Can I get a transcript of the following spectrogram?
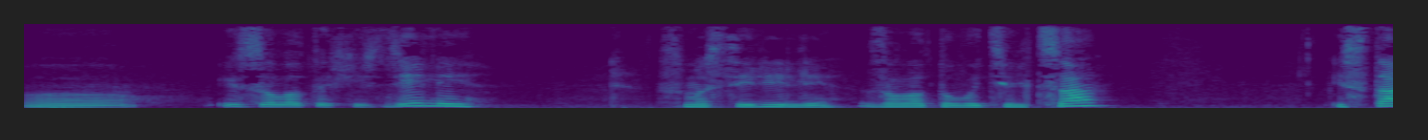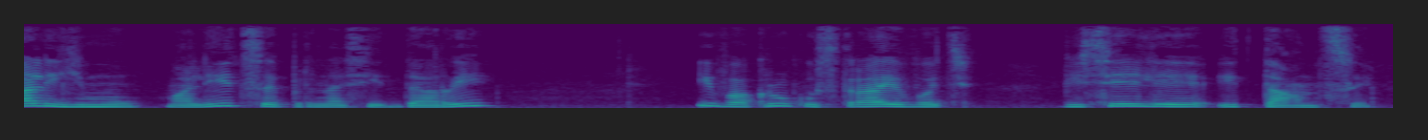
э, из золотых изделий смастерили золотого тельца и стали ему молиться, приносить дары и вокруг устраивать веселье и танцы –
